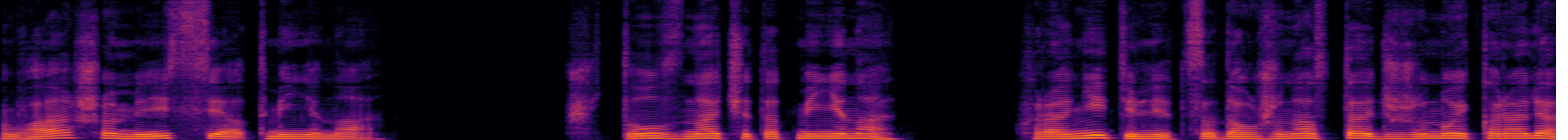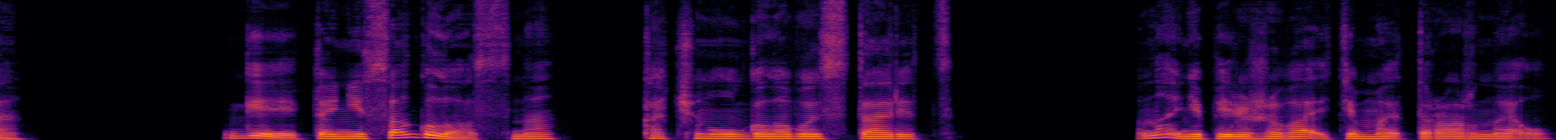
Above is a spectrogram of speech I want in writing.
Ваша миссия отменена. Что значит отменена? Хранительница должна стать женой короля. Гейта не согласна, качнул головой старец. Но не переживайте, мэтр Арнелл.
